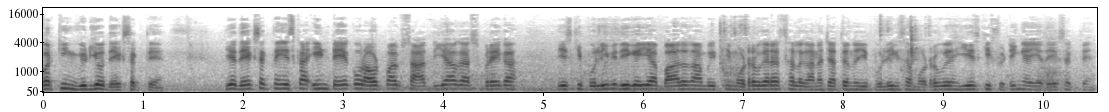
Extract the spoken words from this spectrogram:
ورکنگ ویڈیو دیکھ سکتے ہیں۔ یہ دیکھ سکتے ہیں، اس کا ان ٹیک اور آؤٹ پائپ ساتھ دیا ہوگا سپرے کا۔ اس کی پولی بھی دی گئی ہے۔ بعد آپ اس کی موٹر وغیرہ سا لگانا چاہتے ہیں تو یہ پولی کے ساتھ موٹر یہ اس کی فٹنگ ہے، یہ دیکھ سکتے ہیں۔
